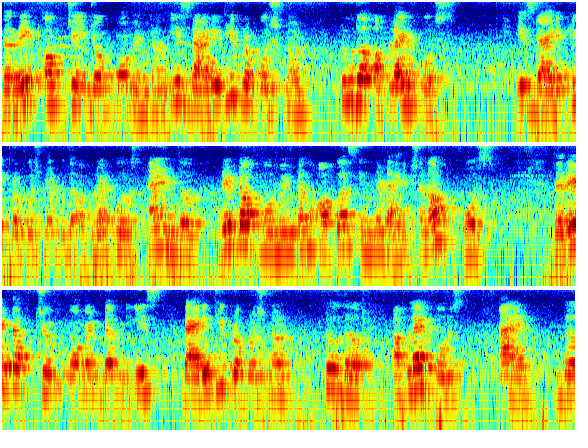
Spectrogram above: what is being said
the rate of change of momentum is directly proportional to the applied force is directly proportional to the applied force and the rate of momentum offers in the direction of force the rate of momentum is directly proportional to the applied force and the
